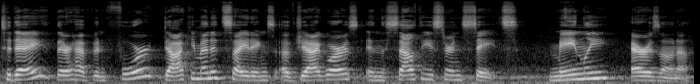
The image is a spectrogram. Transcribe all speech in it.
Today, there have been four documented sightings of jaguars in the southeastern states, mainly Arizona.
